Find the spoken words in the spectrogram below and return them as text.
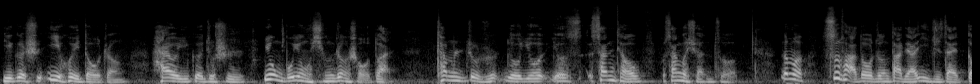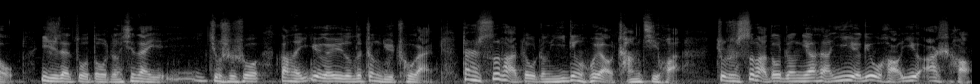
一个是议会斗争，还有一个就是用不用行政手段，他们就是有有有三条三个选择。那么司法斗争，大家一直在斗，一直在做斗争。现在也就是说，刚才越来越多的证据出来，但是司法斗争一定会要长期化。就是司法斗争，你要想一月六号、一月二十号，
